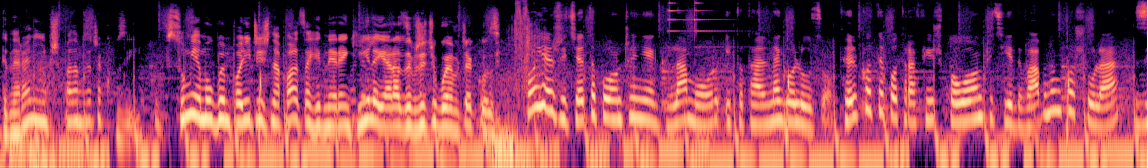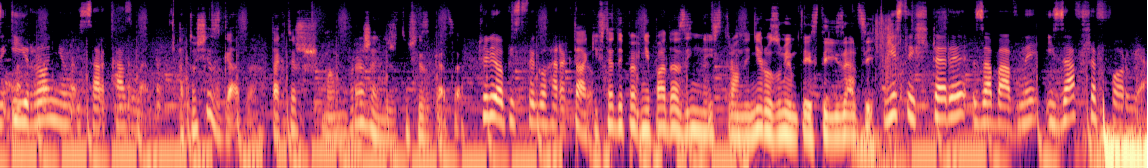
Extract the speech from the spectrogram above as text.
tym. Generalnie nie przypadam za jacuzzi. W sumie mógłbym policzyć na palcach jednej ręki, ile ja razy w życiu byłem w jacuzzi. Twoje życie to połączenie glamour i totalnego luzu. Tylko ty potrafisz połączyć jedwabną koszulę z ironią i sarkazmem. A to się zgadza. Tak też mam wrażenie, że to się zgadza. Czyli opis twojego charakteru. Tak, i wtedy pewnie pada z innej strony. Nie rozumiem tej stylizacji. Jesteś szczery, zabawny i zawsze w formie.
